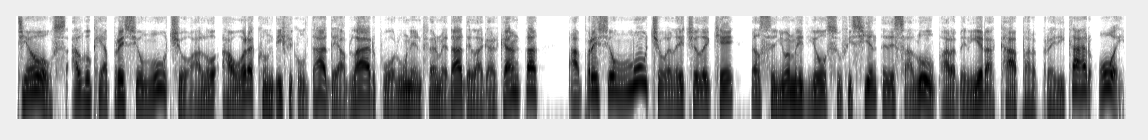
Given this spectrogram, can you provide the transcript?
Dios, algo que aprecio mucho ahora con dificultad de hablar por una enfermedad de la garganta, aprecio mucho el hecho de que el Señor me dio suficiente de salud para venir acá para predicar hoy.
